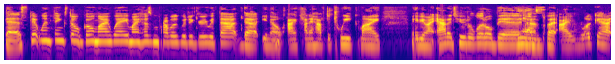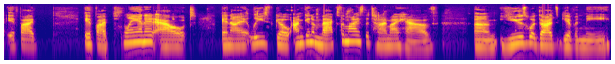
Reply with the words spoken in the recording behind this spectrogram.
best at when things don't go my way. My husband probably would agree with that. That you know, I kind of have to tweak my maybe my attitude a little bit. Yes. Um, but I look at if I if I plan it out and I at least go, I'm going to maximize the time I have um, use what God's given me.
